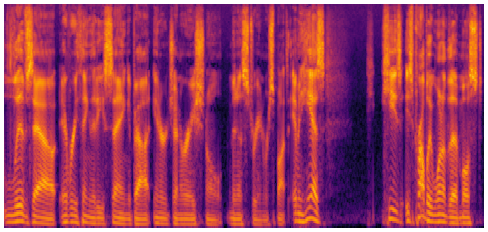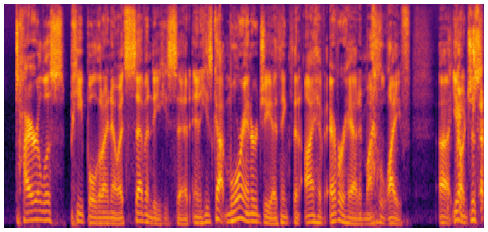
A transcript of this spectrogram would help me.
lives out everything that he's saying about intergenerational ministry and response. I mean, he has he's he's probably one of the most tireless people that I know. At 70, he said, and he's got more energy I think than I have ever had in my life. Uh, you know, just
